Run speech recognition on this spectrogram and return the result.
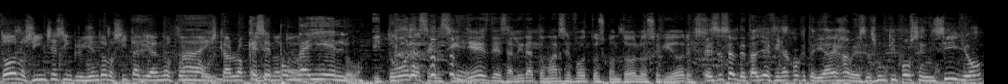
Todos los hinchas, incluyendo los italianos, fueron a buscarlo a que se ponga hielo. Y tuvo la sencillez de salir a tomarse fotos con todos los seguidores. Ese es el detalle de fina coquetería de James. Es un tipo sencillo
